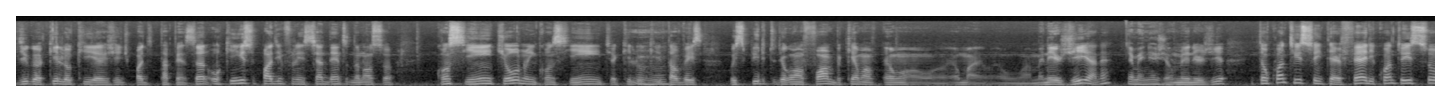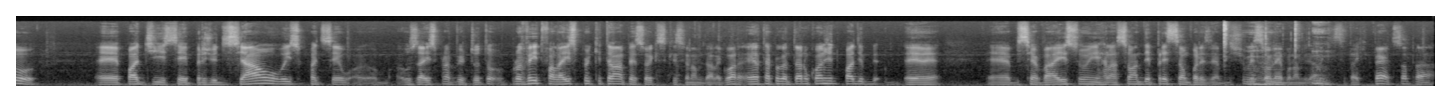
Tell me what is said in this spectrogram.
digo aquilo que a gente pode estar pensando, ou que isso pode influenciar dentro do nosso consciente ou no inconsciente, aquilo que talvez o espírito de alguma forma, porque é uma, é uma, é uma, é uma energia, né? É uma É energia. uma energia. Então, quanto isso interfere, quanto isso é, pode ser prejudicial ou isso pode ser uh, usar isso para virtude. Eu aproveito falar isso porque tem uma pessoa que esqueci o nome dela agora. Ela está perguntando quando a gente pode é, é, observar isso em relação à depressão, por exemplo. Deixa eu ver se eu lembro o nome dela aqui. Você está aqui perto, só para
